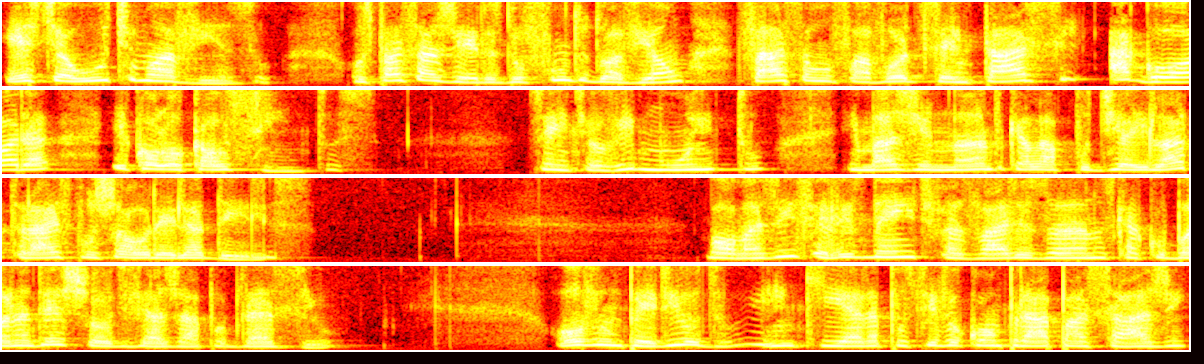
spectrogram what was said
Este é o último aviso. Os passageiros do fundo do avião façam o favor de sentar-se agora e colocar os cintos. Gente, eu ri muito, imaginando que ela podia ir lá atrás puxar a orelha deles. Bom, mas infelizmente faz vários anos que a cubana deixou de viajar para o Brasil. Houve um período em que era possível comprar a passagem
